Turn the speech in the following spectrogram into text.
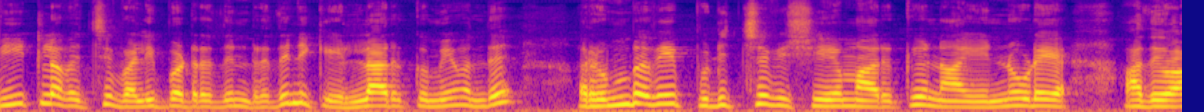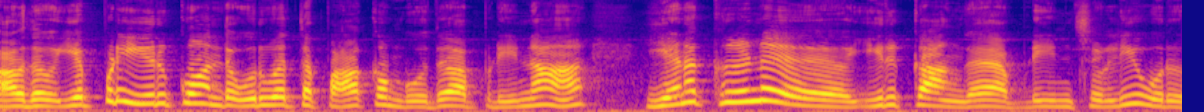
வீட்டில் வச்சு வழிபடுறதுன்றது இன்றைக்கி எல்லாருக்குமே வந்து ரொம்பவே பிடிச்ச விஷயமா இருக்குது நான் என்னுடைய அது அது எப்படி இருக்கும் அந்த உருவத்தை பார்க்கும்போது அப்படின்னா எனக்குன்னு இருக்காங்க அப்படின்னு சொல்லி ஒரு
